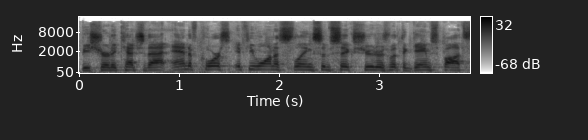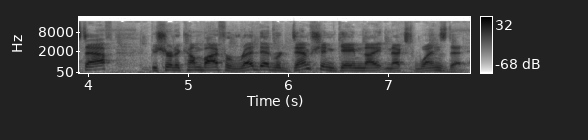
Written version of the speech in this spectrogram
Be sure to catch that, and of course, if you wanna sling some six shooters with the GameSpot staff, be sure to come by for Red Dead Redemption game night next Wednesday.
